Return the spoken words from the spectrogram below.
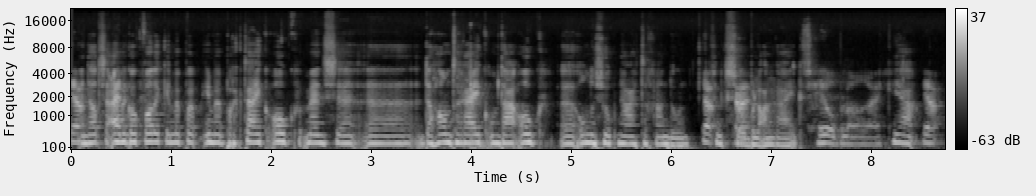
Ja. En dat is eigenlijk ook wat ik in mijn, in mijn praktijk ook mensen eh, de hand reik om daar ook eh, onderzoek naar te gaan doen. Ja, Dat vind ik zo ja. belangrijk. Dat is heel belangrijk. Ja, Ja,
